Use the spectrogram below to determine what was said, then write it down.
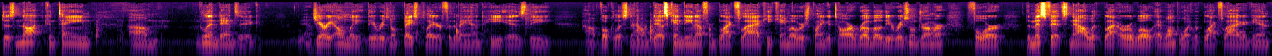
does not contain um, Glenn Danzig, Jerry Only, the original bass player for the band. He is the uh, vocalist now. Dez Cadena from Black Flag, he came over, is playing guitar. Robo, the original drummer for the Misfits now with Black, or well, at one point with Black Flag again.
